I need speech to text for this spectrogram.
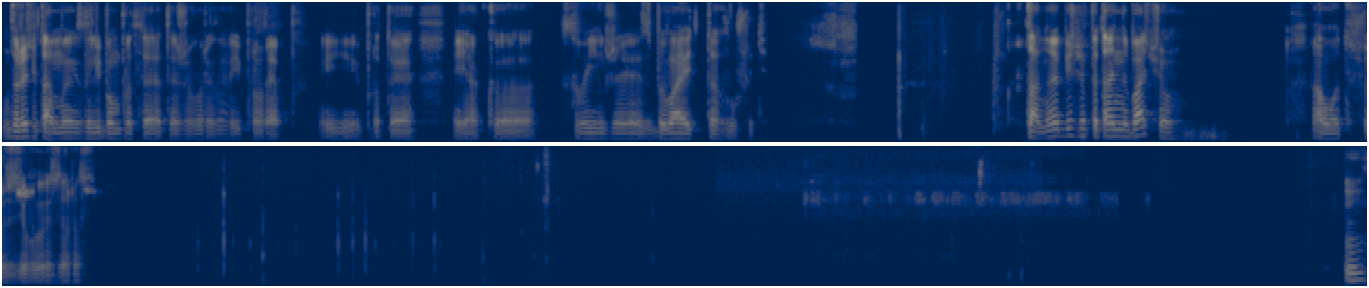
До речі, там ми з Глібом про це теж говорили і про реп, і про те, як е, своїх же збивають та глушать. Так, ну я більше питань не бачу. А от що з'явилось зараз. М,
